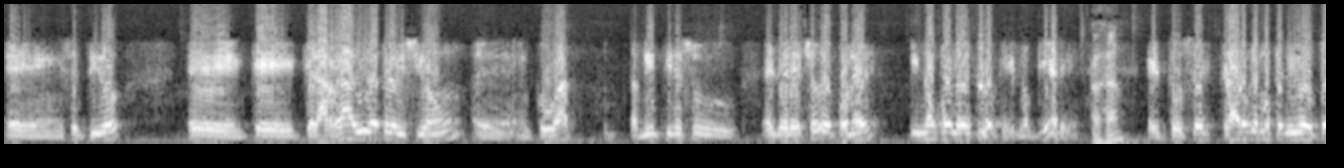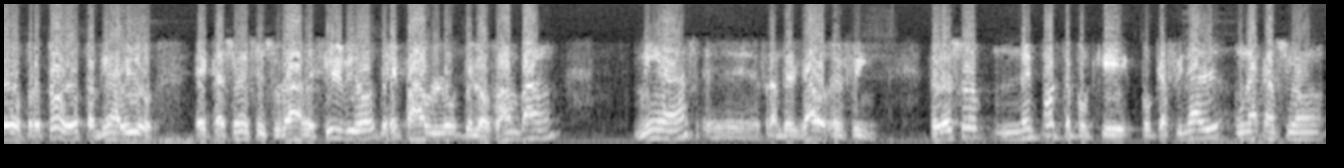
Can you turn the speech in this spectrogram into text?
eh, en el sentido eh, que, que, la radio y la televisión eh, en Cuba también tiene su el derecho de poner y no poner lo que no quiere. Entonces, claro que hemos tenido todo, pero todo, también ha habido canciones censuradas de Silvio, de Pablo, de los Bambam, mías, Fran Delgado, en fin. Pero eso no importa porque, porque al final una canción,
